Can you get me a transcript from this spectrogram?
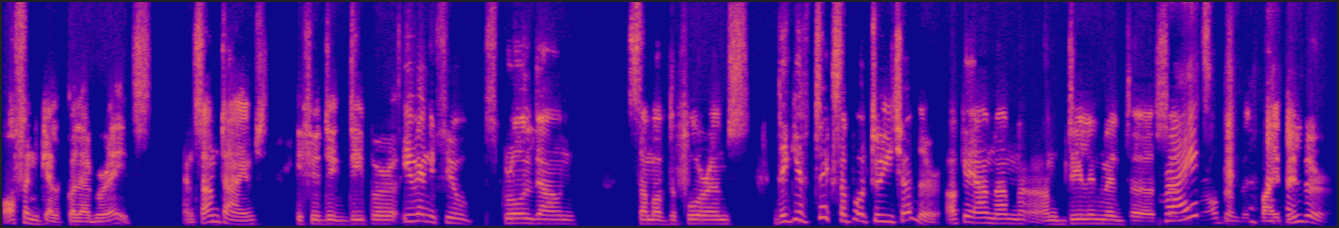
often collaborates. And sometimes, if you dig deeper, even if you scroll down some of the forums, they give tech support to each other. Okay, I'm I'm I'm dealing with uh, a right? problem with my builder.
